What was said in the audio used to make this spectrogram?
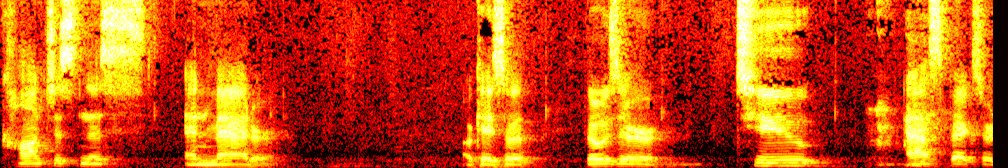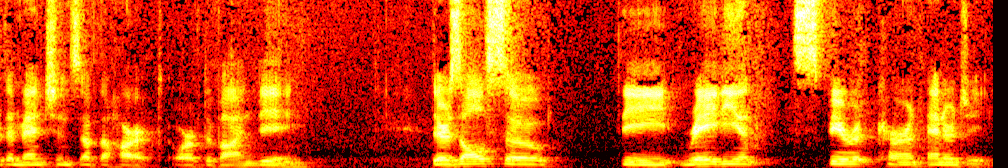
consciousness and matter. Okay, so those are two aspects or dimensions of the heart or of divine being. There's also the radiant spirit current energy.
